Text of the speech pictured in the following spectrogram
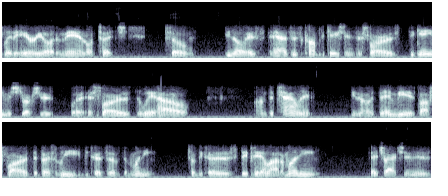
play the area or the man or touch. So, you know, it has its complications as far as the game is structured, but as far as the way how um, the talent, you know, the NBA is by far the best league because of the money. So because they pay a lot of money, the attraction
